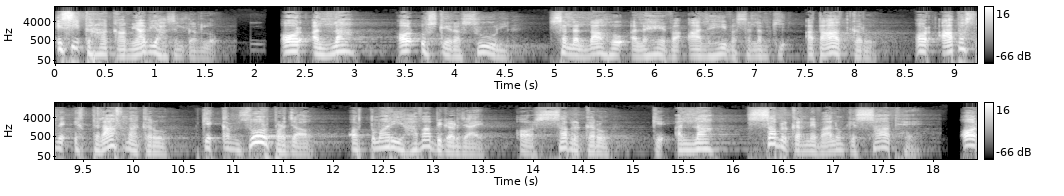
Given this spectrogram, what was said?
اسی طرح کامیابی حاصل کر لو۔ اور اللہ اور اس کے رسول صلی اللہ علیہ و وسلم کی اطاعت کرو اور آپس میں اختلاف نہ کرو کہ کمزور پڑ جاؤ اور تمہاری ہوا بگڑ جائے اور صبر کرو کہ اللہ صبر کرنے والوں کے ساتھ ہے اور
